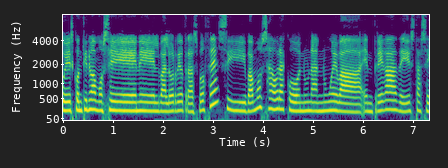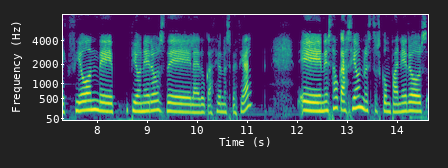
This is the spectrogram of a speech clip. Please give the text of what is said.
Pues continuamos en el valor de otras voces y vamos ahora con una nueva entrega de esta sección de pioneros de la educación especial. En esta ocasión, nuestros compañeros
